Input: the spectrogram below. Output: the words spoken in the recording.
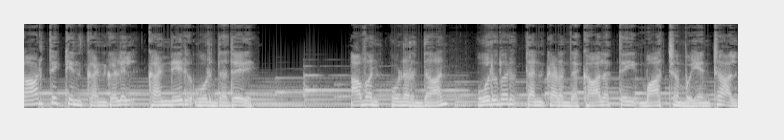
கார்த்திக்கின் கண்களில் கண்ணீர் ஊர்ந்தது. அவன் உணர்ந்தான் ஒருவர் தன் கடந்த காலத்தை மாற்ற முயன்றால்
